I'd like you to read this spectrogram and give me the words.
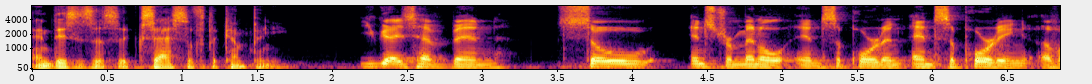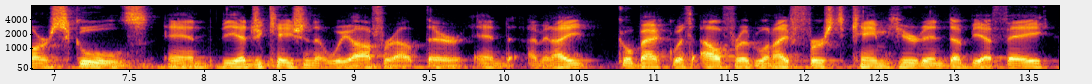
and this is a success of the company. You guys have been so instrumental in support and, and, supporting of our schools and the education that we offer out there. And I mean, I go back with Alfred when I first came here to NWFA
